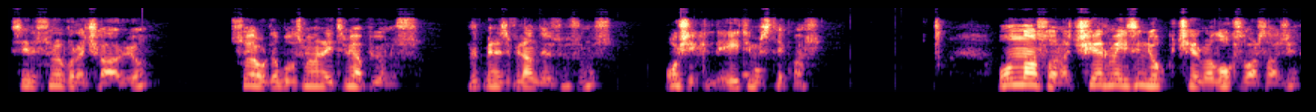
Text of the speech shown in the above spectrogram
Seni server'a çağırıyor. Server'da buluşma hemen eğitimi yapıyorsunuz. Rütbenizi filan da yazıyorsunuz. O şekilde eğitim istek var. Ondan sonra çevirme izin yok. Çevirme logs var sadece.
